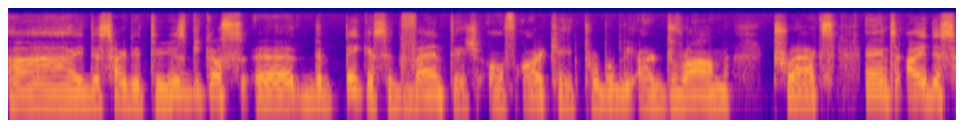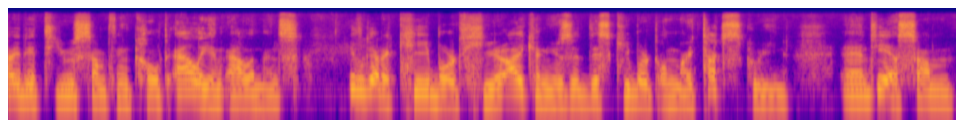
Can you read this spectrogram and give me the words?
I decided to use because uh, the biggest advantage of arcade probably are drum tracks. And I decided to use something called Alien Elements. You've got a keyboard here, I can use it, this keyboard on my touch screen and yeah, some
